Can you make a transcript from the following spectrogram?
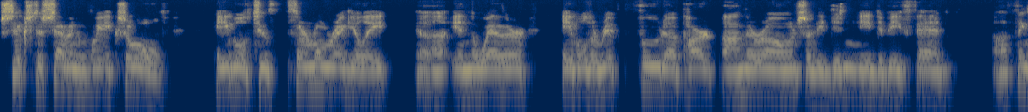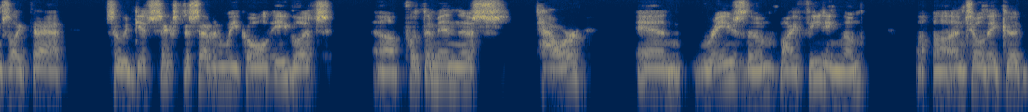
six to seven weeks old, able to thermal regulate uh, in the weather, able to rip food apart on their own so they didn't need to be fed, uh, things like that. So we'd get six to seven week old eaglets, uh, put them in this tower, and raise them by feeding them uh, until they could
